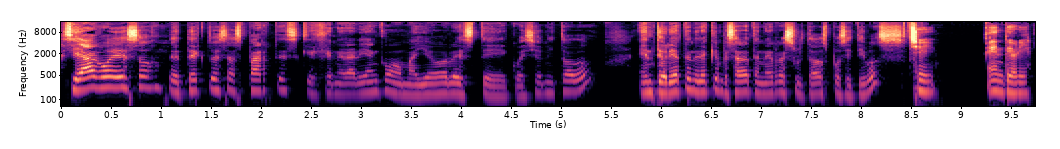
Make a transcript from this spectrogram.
si hago eso, detecto esas partes que generarían como mayor este, cohesión y todo, en teoría tendría que empezar a tener resultados positivos. Sí, en teoría,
